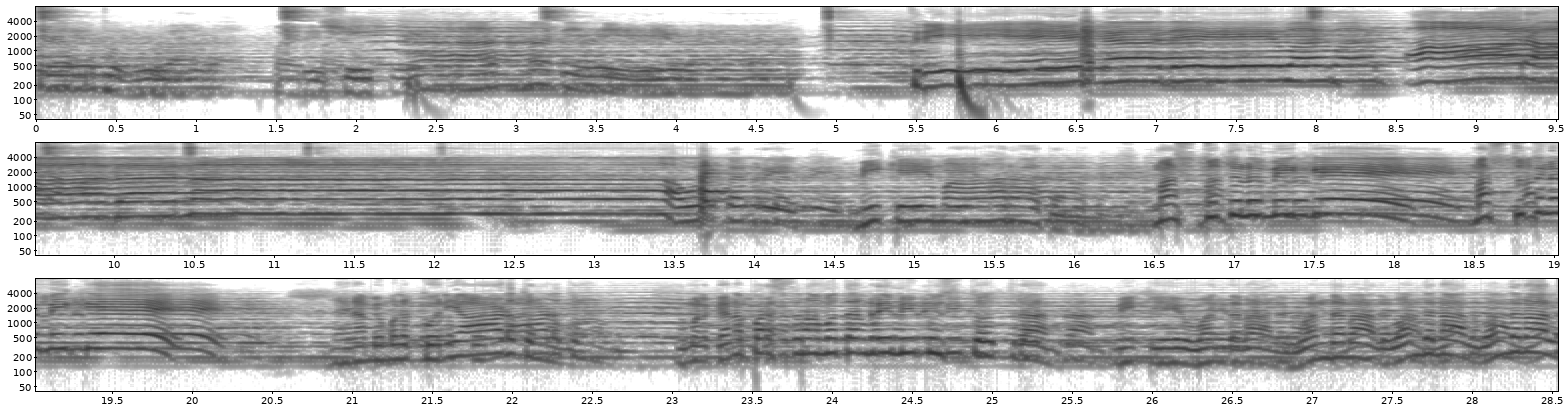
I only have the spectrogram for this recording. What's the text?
ప్రభువ పరిశుద్ధాత్మ దేవ త్రియేక దేవ ఆరాధన. అవును తండ్రి మీకే ఆరాధన. మస్తుతులు మీకే మస్తుతులు మీకే. నేను మిమ్మల్ని కొనియాడుతున్నాను మిమ్మల్ని గణపరుస్తున్నాము తండ్రి మీకు స్తోత్రాలు. మీకే వందనాలు వందనాలు వందనాలు వందనాలు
